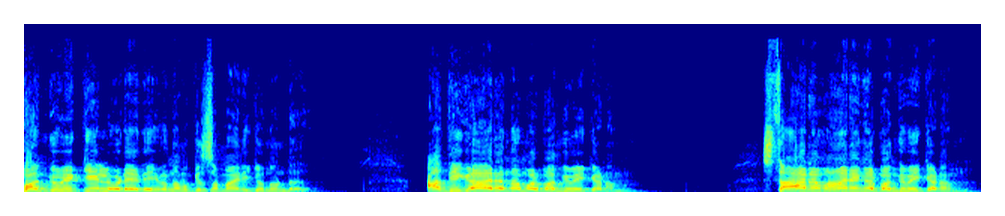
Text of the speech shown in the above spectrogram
പങ്കുവെക്കലിലൂടെ ദൈവം നമുക്ക് സമ്മാനിക്കുന്നുണ്ട്. അധികാരം നമ്മൾ പങ്കുവയ്ക്കണം സ്ഥാനമാനങ്ങൾ പങ്കുവയ്ക്കണം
